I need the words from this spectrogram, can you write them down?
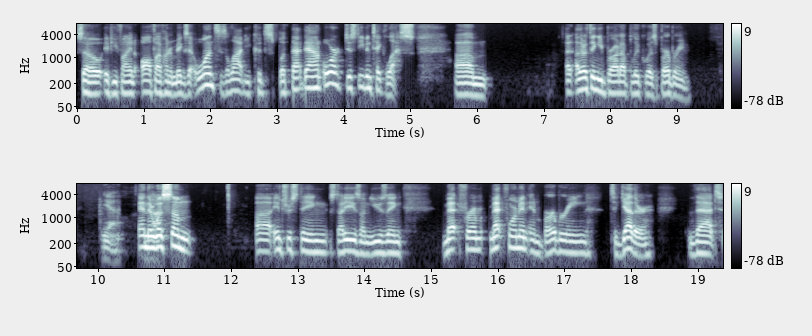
So if you find all 500 mgs at once is a lot, you could split that down or just even take less. Um, another thing you brought up, Luke, was berberine. Yeah. And there was some uh, interesting studies on using metform, metformin and berberine together that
